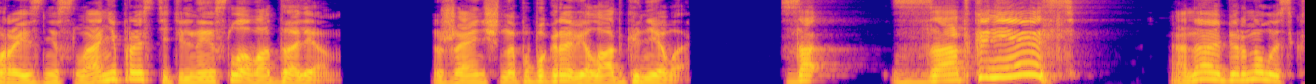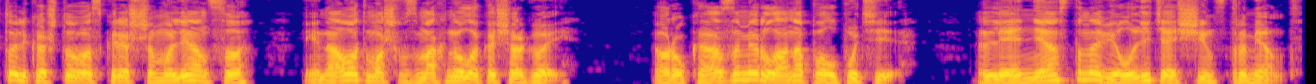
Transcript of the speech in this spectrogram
произнесла непростительные слова Далиан. Женщина побагровела от гнева. «За... заткнись!» Она обернулась к только что воскресшему Ленцу и наотмашь взмахнула кочергой. Рука замерла на полпути. Ленни остановил летящий инструмент.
